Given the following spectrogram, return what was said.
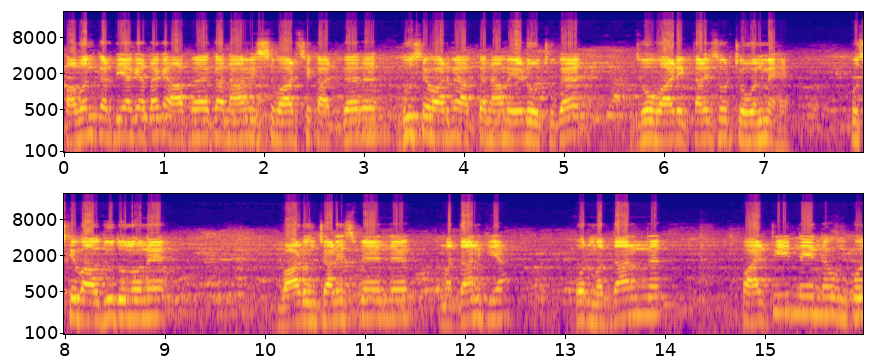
पाबंद कर दिया गया था कि आपका नाम इस वार्ड से काटकर दूसरे वार्ड में आपका नाम ऐड हो चुका है, जो वार्ड इकतालीस और चौवन में है। उसके बावजूद उन्होंने वार्ड उनचालीस में मतदान किया और मतदान पार्टी ने उनको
